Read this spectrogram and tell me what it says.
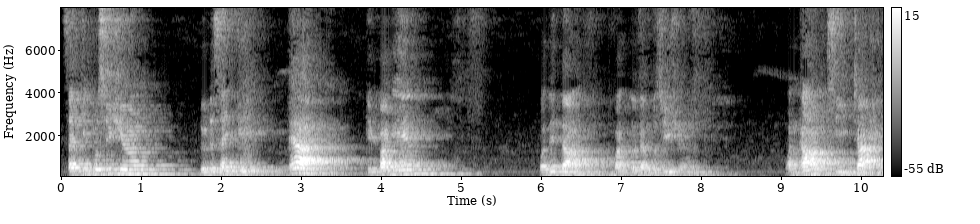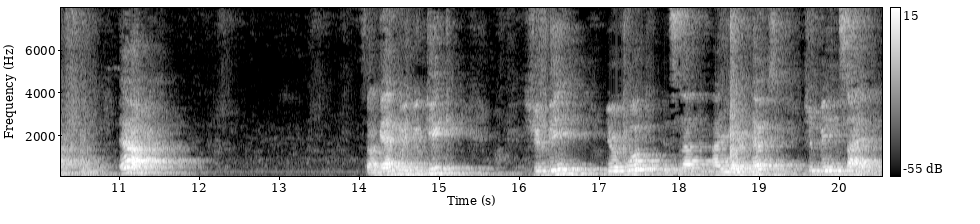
Side kick position, the side kick. Yeah. Keep back in. Put it down. Back to the position. One count. See. Cha. Yeah. So again, when you kick, should be your foot. It's not uh, your hips. Should be inside.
